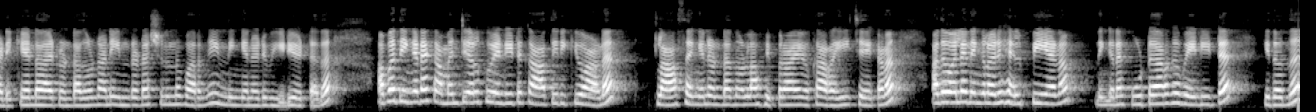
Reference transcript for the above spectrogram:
പഠിക്കേണ്ടതായിട്ടുണ്ട്. അതുകൊണ്ടാണ് ഇൻട്രൊഡക്ഷൻ എന്ന് പറഞ്ഞ് ഇന്ന് ഇങ്ങനെ ഒരു വീഡിയോ ഇട്ടത്. അപ്പോൾ നിങ്ങളുടെ കമന്റുകൾക്ക് വേണ്ടിയിട്ട് കാത്തിരിക്കുവാണ്. ക്ലാസ് എങ്ങനെ ഉണ്ടെന്നുള്ള അഭിപ്രായമൊക്കെ അറിയിച്ചേക്കണം. അതുപോലെ നിങ്ങളൊരു ഹെൽപ്പ് ചെയ്യണം. നിങ്ങളുടെ കൂട്ടുകാർക്ക് വേണ്ടിയിട്ട് ഇതൊന്ന്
